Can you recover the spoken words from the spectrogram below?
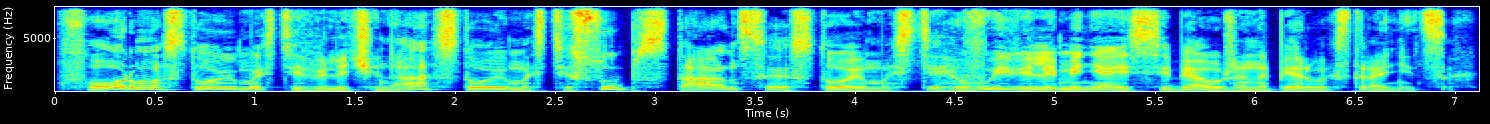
Форма стоимости, величина стоимости, субстанция стоимости вывели меня из себя уже на первых страницах.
